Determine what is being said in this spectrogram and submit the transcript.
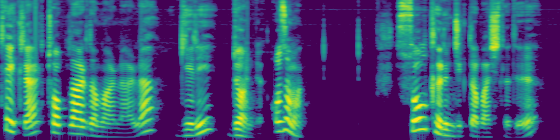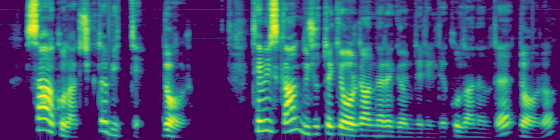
tekrar toplar damarlarla geri döndü. O zaman sol karıncıkta başladı, sağ kulakçıkta bitti. Doğru. Temiz kan vücuttaki organlara gönderildi, kullanıldı. Doğru.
